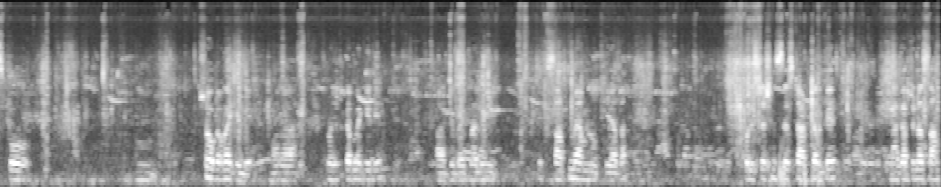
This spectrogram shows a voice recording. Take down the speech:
इसको हम्म, शो करने के लिए, हमारा प्रोजेक्ट करने के लिए। आज बाइक रैली एक साथ में हम लोग किया था पुलिस स्टेशन से स्टार्ट करके नागार्जुना साम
